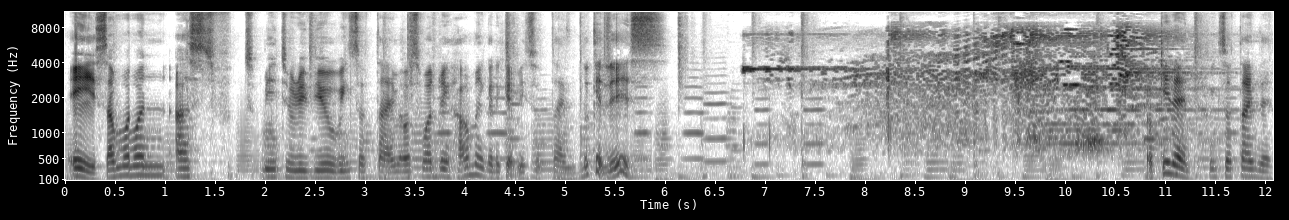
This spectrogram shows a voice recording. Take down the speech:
Hey, someone asked me to review Wings of Time. I was wondering how am I gonna get Wings of Time? Look at this! Okay then, Wings of Time then.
